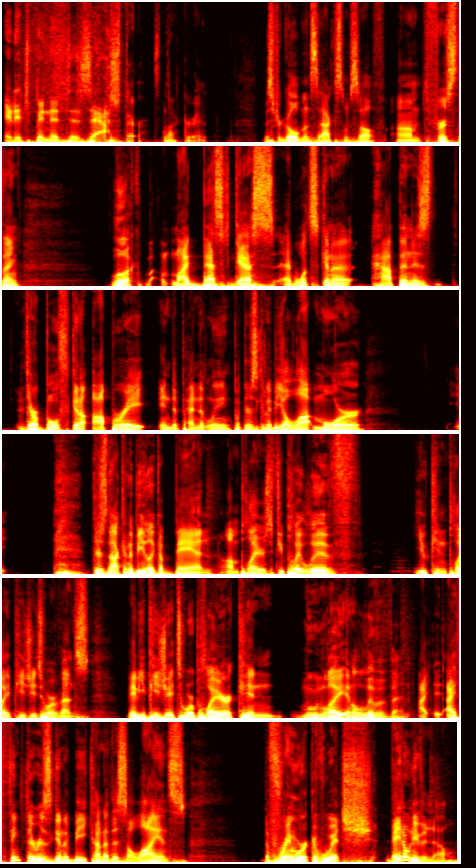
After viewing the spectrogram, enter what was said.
and it's been a disaster. It's not great. Mr. Goldman Sachs himself. Um, first thing, look, my best guess at what's going to happen is they're both going to operate independently, but there's going to be a lot more. There's not going to be like a ban on players. If you play LIV, you can play PG Tour events. Maybe a PGA Tour player can moonlight in a LIV event. I, I think there is going to be kind of this alliance the framework of which they don't even know.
